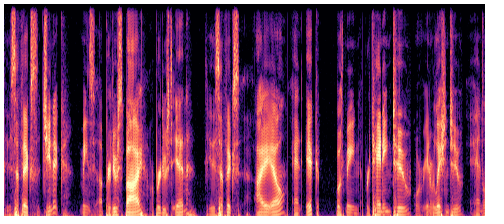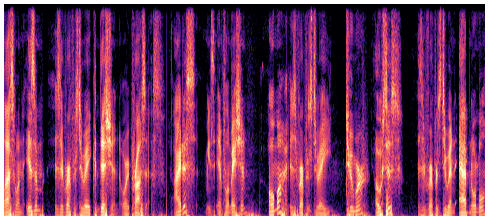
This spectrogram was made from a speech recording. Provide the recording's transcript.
The suffix genic means uh, produced by or produced in. The suffix ial and ic both mean pertaining to or in relation to. And last one, ism, is a reference to a condition or a process. Itis means inflammation. Oma is a reference to a tumor. Osis is a reference to an abnormal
